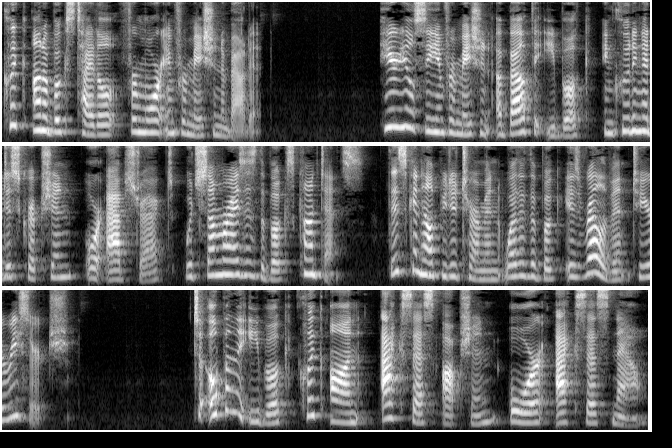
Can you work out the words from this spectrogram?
Click on a book's title for more information about it. Here you'll see information about the ebook, including a description or abstract, which summarizes the book's contents. This can help you determine whether the book is relevant to your research. To open the ebook, click on Access option or Access Now.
